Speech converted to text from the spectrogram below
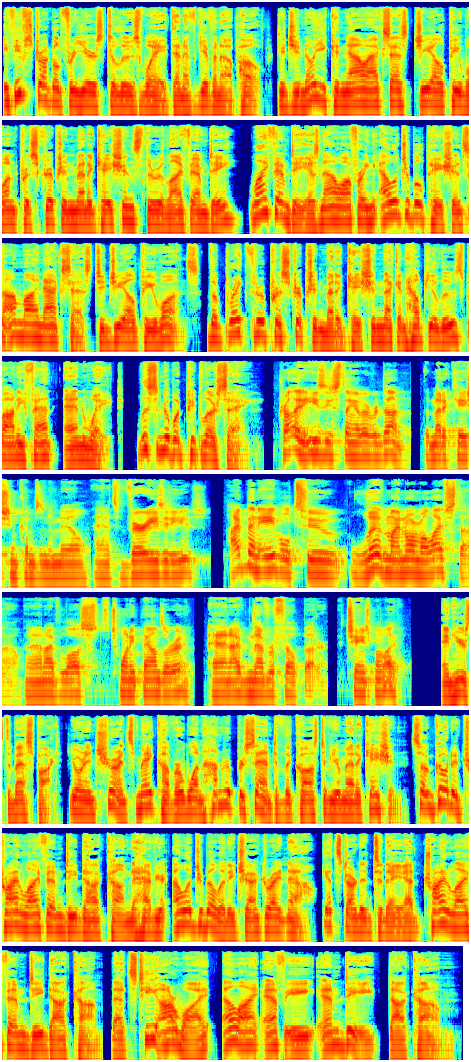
If you've struggled for years to lose weight and have given up hope, did you know you can now access GLP 1 prescription medications through LifeMD? LifeMD is now offering eligible patients online access to GLP 1s, the breakthrough prescription medication that can help you lose body fat and weight. Listen to what people are saying. Probably the easiest thing I've ever done. The medication comes in the mail and it's very easy to use. I've been able to live my normal lifestyle and I've lost 20 pounds already and I've never felt better. It changed my life. And here's the best part your insurance may cover 100% of the cost of your medication. So go to trylifemd.com to have your eligibility checked right now. Get started today at trylifemd.com. That's T R Y L I F E M D.com.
